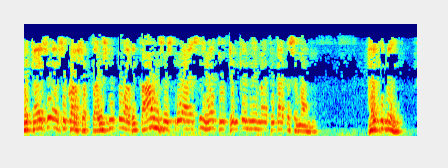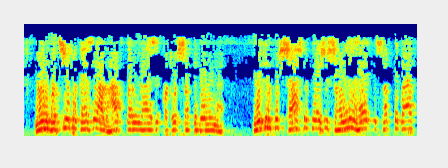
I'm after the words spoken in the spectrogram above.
मैं कैसे ऐसे कर सकता इसमें तो अधिकांश स्त्रियाँ ऐसी हैं जो जिनके लिए मैं पिता के समान हूँ। है कि नहीं? मैं उन बच्चियों पर कैसे आघात करूँगा ऐसे कठोर शब्द बोलूँगा लेकिन कुछ शास्त्र की ऐसी शैली है कि सत्य बात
